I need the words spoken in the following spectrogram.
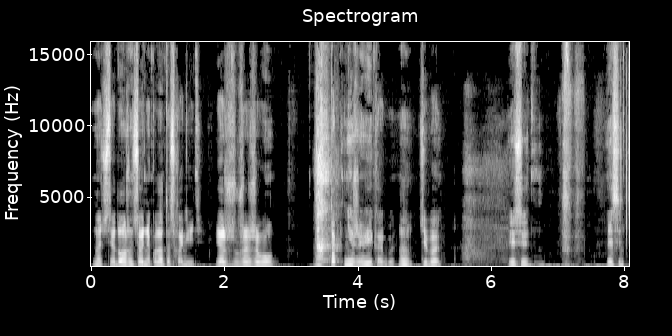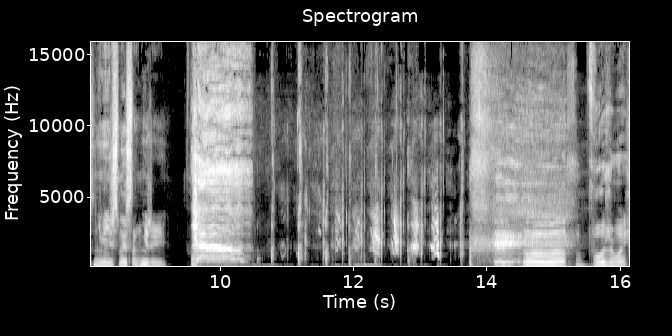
Значит, я должен сегодня куда-то сходить. Я же уже живу. Так не живи, как бы. Ну, типа, если, если ты не видишь смысла, не живи. О, боже мой.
